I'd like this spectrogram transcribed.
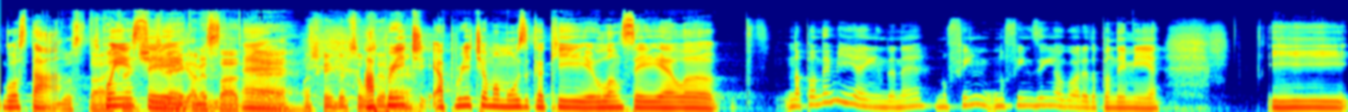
Gostar. Gostar, Conhecer. curtir, né? começar. É. Acho que aí deve ser um A zerar. Preach, a Preach é uma música que eu lancei ela na pandemia ainda, né? No, fim, no finzinho agora da pandemia. E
